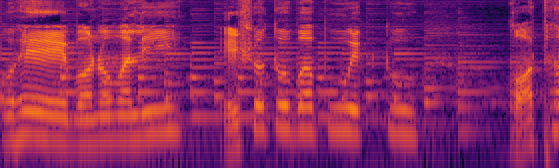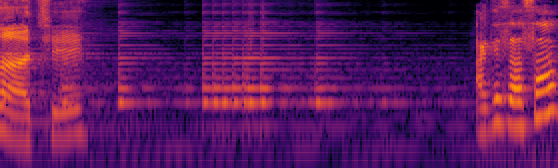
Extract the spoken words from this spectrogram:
ওহে বনমালী এসো তো বাপু একটু কথা আছে। আগে চাচা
